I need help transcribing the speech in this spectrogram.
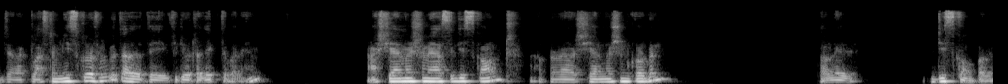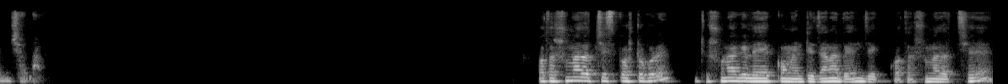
যারা ক্লাসটা মিস করে ফেলবে তারা যাতে এই ভিডিওটা দেখতে পারে হ্যাঁ? আর শেয়ার মেশনে আছে ডিসকাউন্ট আপনারা শেয়ার মেশন করবেন, তাহলে ডিসকাউন্ট পাবেন ইনশাল্লাহ কথা শোনা যাচ্ছে স্পষ্ট করে? একটু শোনা গেলে কমেন্টে জানাবেন যে কথা শোনা যাচ্ছে।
